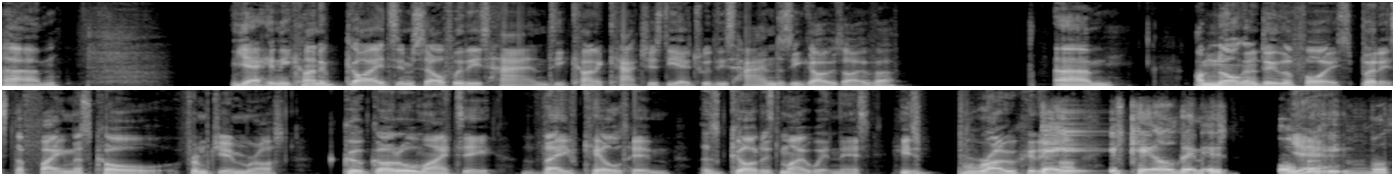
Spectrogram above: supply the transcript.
Yeah. Um, yeah, and he kind of guides himself with his hand. He kind of catches the edge with his hand as he goes over. Um, I'm not going to do the voice, but it's the famous call from Jim Ross. Good God Almighty, they've killed him. As God is my witness, he's broken. They've killed him is unbelievable.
